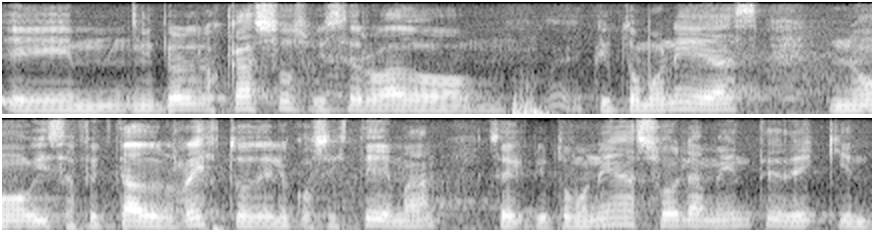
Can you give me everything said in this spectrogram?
em, en el peor de los casos hubiese robado criptomonedas, no hubiese afectado el resto del ecosistema, o sea, criptomonedas solamente de quien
